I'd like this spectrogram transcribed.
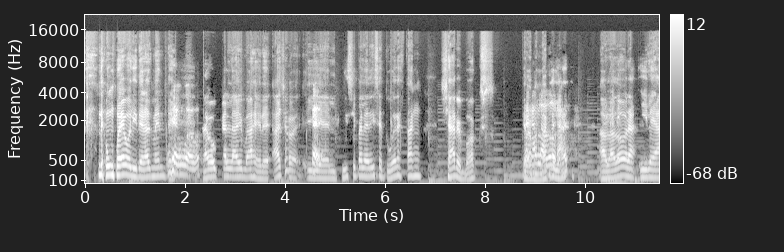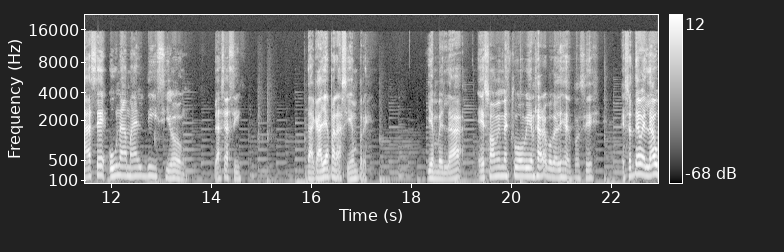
de un huevo, literalmente. De un huevo. Voy a buscar la imagen de y el príncipe le dice: Tú eres tan Shatterbox que la habladora. habladora y le hace una maldición. Le hace así. La calla para siempre. Y en verdad, eso a mí me estuvo bien raro porque dije: Pues sí, eso es de verdad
